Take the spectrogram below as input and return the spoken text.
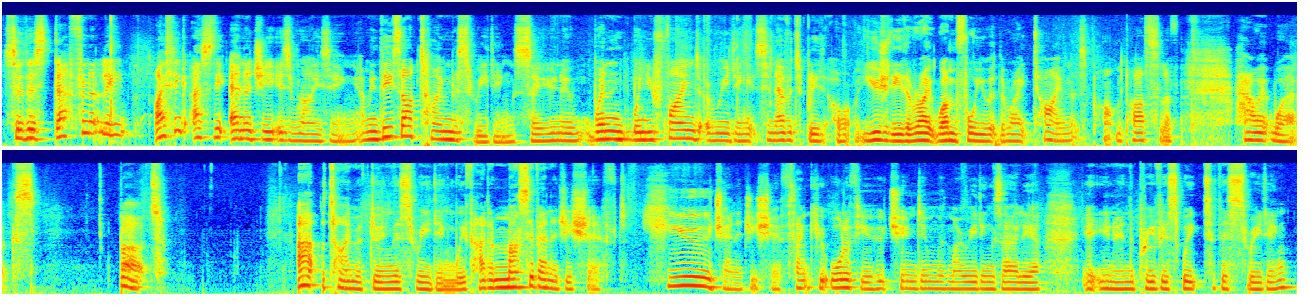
So there's definitely, I think, as the energy is rising. I mean, these are timeless readings. So you know, when when you find a reading, it's inevitably or usually the right one for you at the right time. That's part and parcel of how it works. But time of doing this reading, we've had a massive energy shift huge energy shift. Thank you, all of you who tuned in with my readings earlier, you know, in the previous week to this reading.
